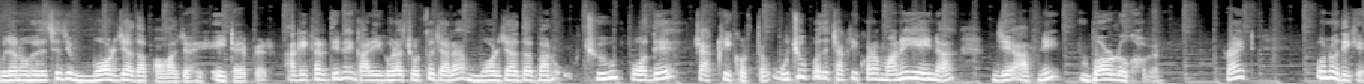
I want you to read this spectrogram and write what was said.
বোঝানো হয়েছে যে মর্যাদা পাওয়া যায় এই টাইপের। আগেকার দিনে গাড়ি ঘোড়া চড়তো যারা মর্যাদাবান উঁচু পদে চাকরি করত। উঁচু পদে চাকরি করা মানেই এই না যে আপনি বড়লোক হবেন, রাইট? অন্যদিকে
